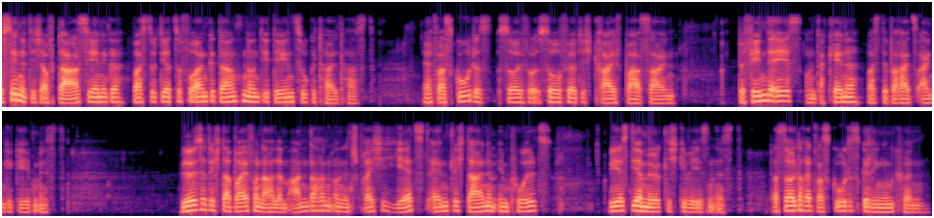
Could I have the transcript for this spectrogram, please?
Besinne dich auf dasjenige, was du dir zuvor an Gedanken und Ideen zugeteilt hast. Etwas Gutes soll so für dich greifbar sein. Befinde es und erkenne, was dir bereits eingegeben ist. Löse dich dabei von allem anderen und entspreche jetzt endlich deinem Impuls, wie es dir möglich gewesen ist. Das soll doch etwas Gutes gelingen können.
